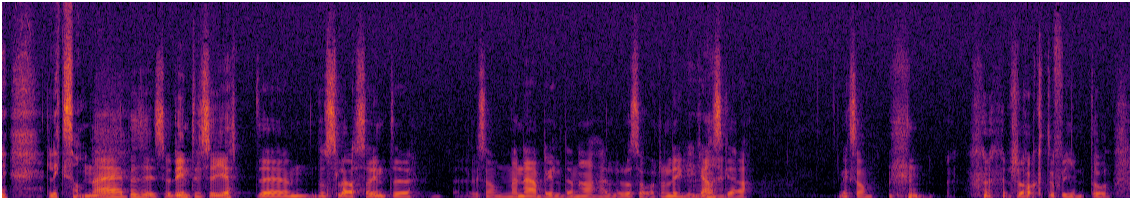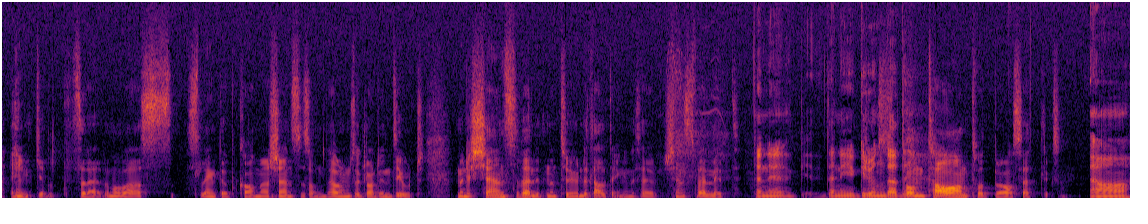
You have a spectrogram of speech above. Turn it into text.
liksom. Nej, precis. Och det är inte så jätte... De slösar inte liksom, med närbilderna heller och så. De ligger ganska liksom rakt och fint och enkelt sådär. De har bara slängt upp kameran känns det som. Det har de såklart inte gjort. Men det känns väldigt naturligt allting. Det känns väldigt Den är, den är ju grundad, spontant på ett bra sätt liksom. ja,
